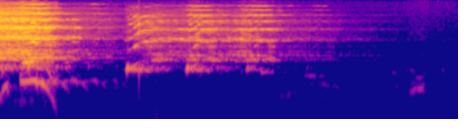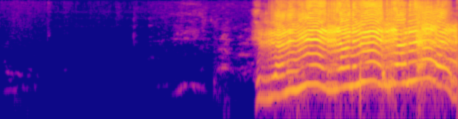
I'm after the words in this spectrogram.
निघतोय मी. रणवीर रणवीर रणवीर!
